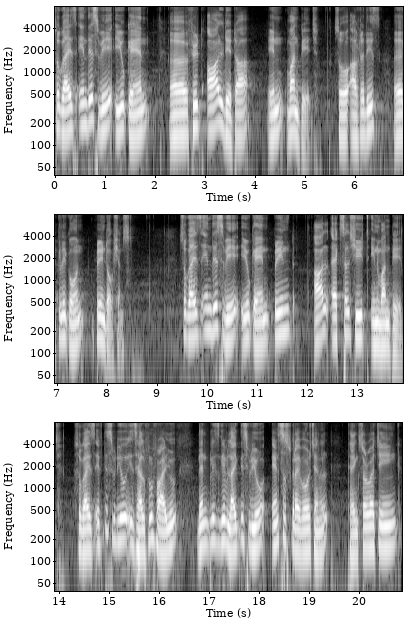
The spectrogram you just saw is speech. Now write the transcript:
so guys in this way you can uh, fit all data in one page. So after this uh, click on print options. So guys in this way you can print all excel sheet in one page. So guys if this video is helpful for you then please give like this video and subscribe our channel. Thanks for watching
